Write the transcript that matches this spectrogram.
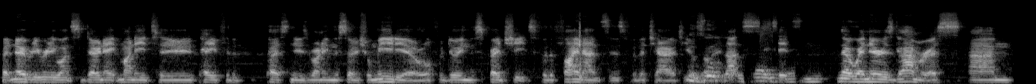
but nobody really wants to donate money to pay for the person who's running the social media or for doing the spreadsheets for the finances for the charity or something. That's it's nowhere near as glamorous. Um,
